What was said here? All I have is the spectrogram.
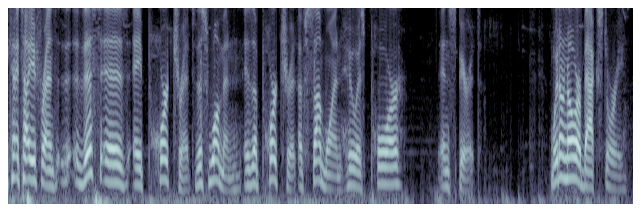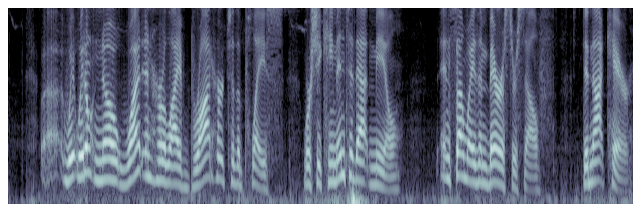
can I tell you, friends, this is a portrait, this woman is a portrait of someone who is poor in spirit. We don't know her backstory. Uh, we, we don't know what in her life brought her to the place where she came into that meal, in some ways embarrassed herself, did not care,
